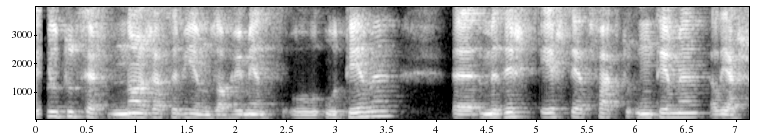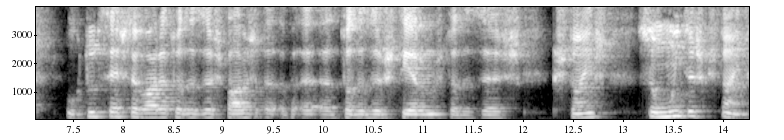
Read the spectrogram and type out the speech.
aquilo que tu disseste, nós já sabíamos, obviamente, o, o tema, uh, mas este, este é de facto um tema, aliás, o que tu disseste agora, todas as palavras, eh, eh, eh, todos os termos, todas as questões, são muitas questões.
